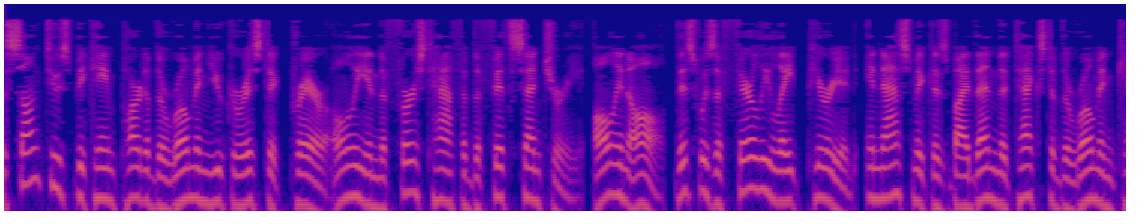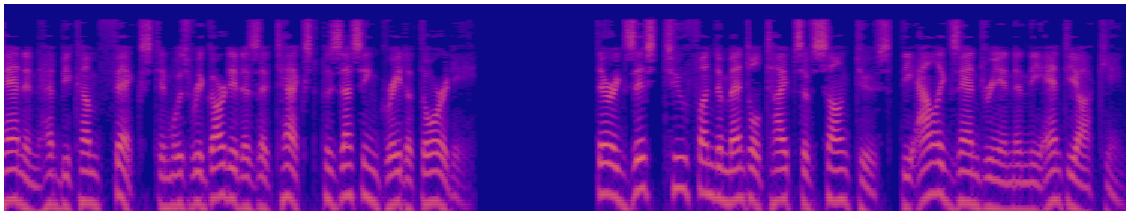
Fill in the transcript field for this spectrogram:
the Sanctus became part of the Roman Eucharistic prayer only in the first half of the 5th century. All in all, this was a fairly late period, inasmuch as by then the text of the Roman canon had become fixed and was regarded as a text possessing great authority. There exist two fundamental types of Sanctus, the Alexandrian and the Antiochene.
